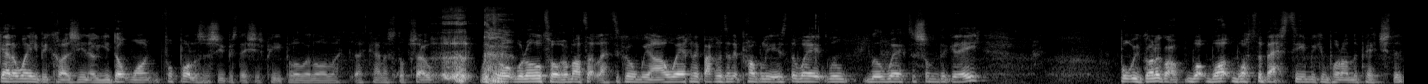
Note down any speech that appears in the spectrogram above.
get away because you know you don't want footballers are superstitious people and all that, that kind of stuff so we talk, we're all talking about Atletico and we are working it backwards and it probably is the way it will will work to some degree but we've got to go what what what's the best team we can put on the pitch that,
